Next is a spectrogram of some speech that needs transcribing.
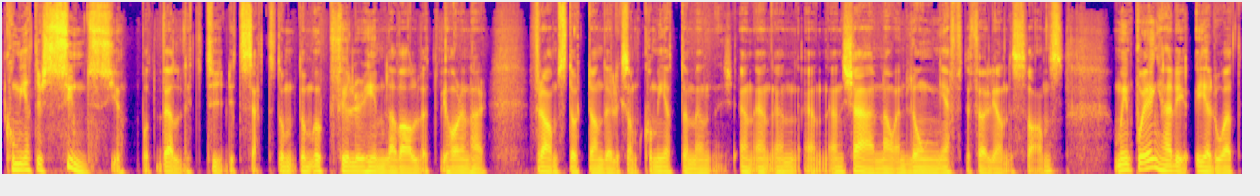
kometer syns ju på ett väldigt tydligt sätt. De, de uppfyller himlavalvet. Vi har den här framstörtande liksom, kometen med en, en, en, en, en kärna och en lång efterföljande svans. Och min poäng här är då att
